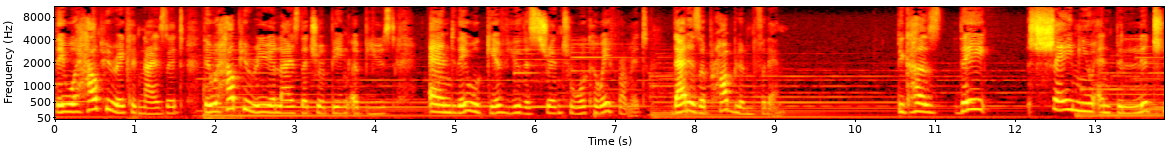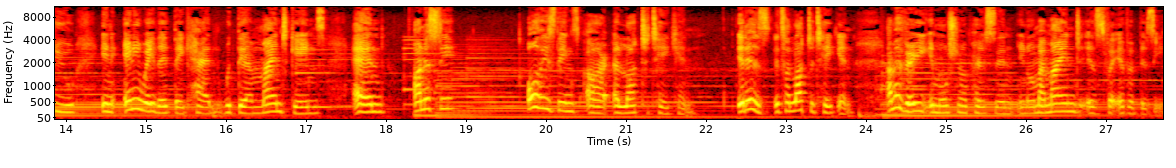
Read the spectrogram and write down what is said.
They will help you recognize it. They will help you realize that you're being abused and they will give you the strength to walk away from it. That is a problem for them because they shame you and belittle you in any way that they can with their mind games. And honestly, all these things are a lot to take in. It is, it's a lot to take in. I'm a very emotional person, you know, my mind is forever busy.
